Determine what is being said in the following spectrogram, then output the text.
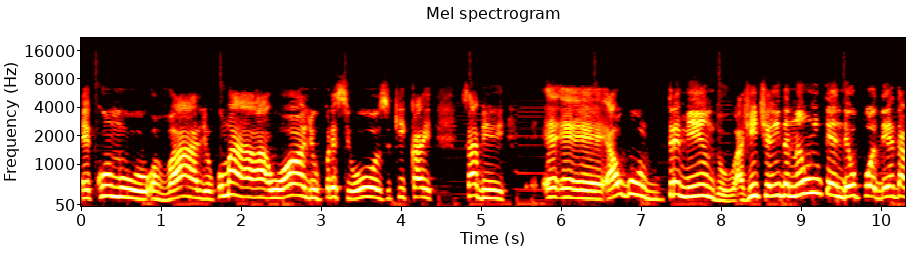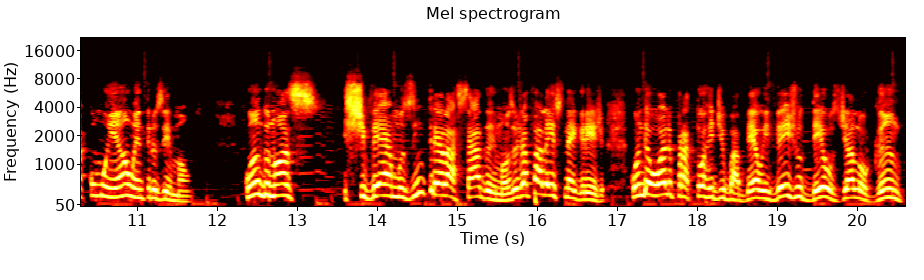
É como orvalho, como a, a, o óleo precioso que cai, sabe? É, é, é, algo tremendo. A gente ainda não entendeu o poder da comunhão entre os irmãos. Quando nós estivermos entrelaçados, irmãos, eu já falei isso na igreja. Quando eu olho para a Torre de Babel e vejo Deus dialogando,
